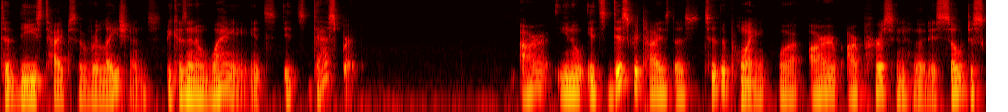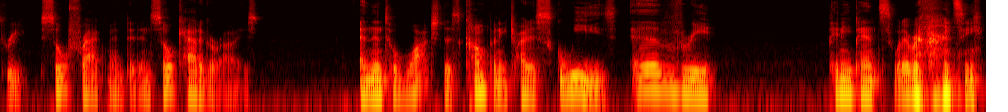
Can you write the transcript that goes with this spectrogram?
to these types of relations because in a way it's it's desperate. Our, you know, it's discretized us to the point where our our personhood is so discrete, so fragmented, and so categorized and then to watch this company try to squeeze every penny, pence, whatever currency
